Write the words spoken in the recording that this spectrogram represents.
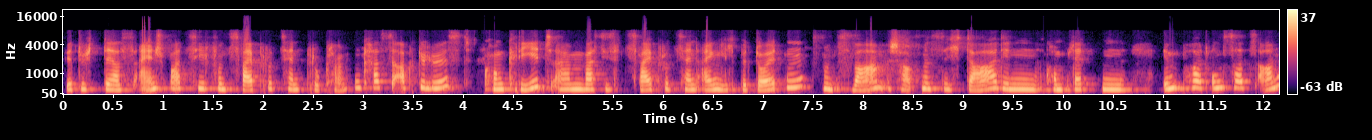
wird durch das Einsparziel von 2% pro Krankenkasse abgelöst. Konkret, ähm, was diese 2% eigentlich bedeuten. Und zwar schaut man sich da den kompletten Importumsatz an.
